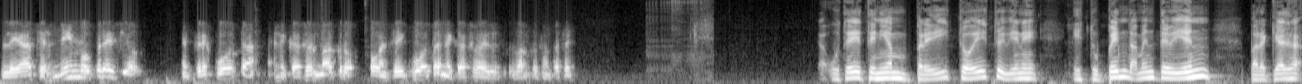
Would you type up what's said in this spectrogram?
le hace el mismo precio en tres cuotas en el caso del macro o en seis cuotas en el caso del Banco de Santa Fe. Ustedes tenían previsto esto y viene estupendamente bien para que haya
